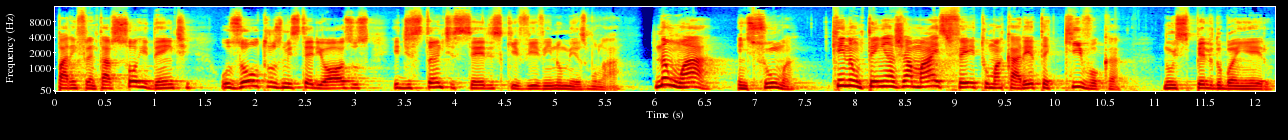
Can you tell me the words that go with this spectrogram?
para enfrentar sorridente os outros misteriosos e distantes seres que vivem no mesmo lar. Não há, em suma, quem não tenha jamais feito uma careta equívoca no espelho do banheiro,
